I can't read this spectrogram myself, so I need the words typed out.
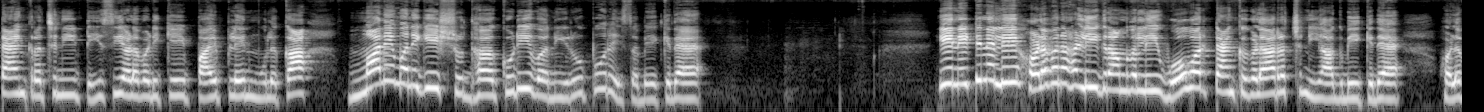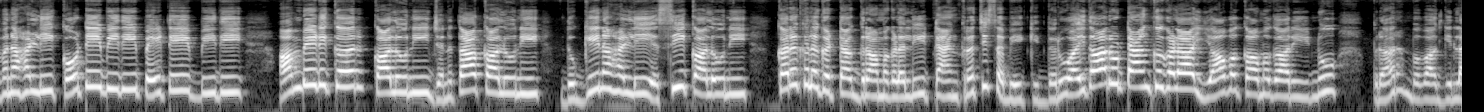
ಟ್ಯಾಂಕ್ ರಚನೆ ಟಿಸಿ ಅಳವಡಿಕೆ, ಪೈಪ್ಲೈನ್ ಮೂಲಕ ಮನೆ ಮನೆಗೆ ಶುದ್ಧ ಕುಡಿಯುವ ನೀರು ಪೂರೈಸಬೇಕಿದೆ. ಈ ನಿಟ್ಟಿನಲ್ಲಿ ಹೊಳವನಹಳ್ಳಿ ಗ್ರಾಮದಲ್ಲಿ ಓವರ್ ಟ್ಯಾಂಕ್ಗಳ ರಚನೆಯಾಗಬೇಕಿದೆ. ಹೊಳವನಹಳ್ಳಿ ಕೋಟೆ ಬೀದಿ, ಪೇಟೆ ಬೀದಿ Ambedkar colony, Janata colony, Duggenahalli, SC colony, Karakalaghatta ಗ್ರಾಮಗಳಲ್ಲಿ ಟ್ಯಾಂಕ್ ರಚಿಸಬೇಕಿದ್ದರೂ ಐದಾರು ಟ್ಯಾಂಕ್ಗಳ ಯಾವ ಕಾಮಗಾರಿ ಇನ್ನೂ ಪ್ರಾರಂಭವಾಗಿಲ್ಲ.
